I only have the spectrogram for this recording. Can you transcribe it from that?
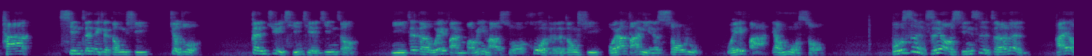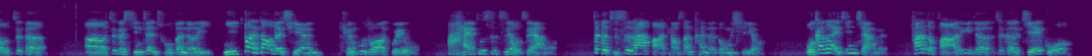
他新增了一个东西，叫做根据情节轻重，你这个违反保密法所获得的东西，我要把你的收入违法要没收，不是只有刑事责任，还有这个呃这个行政处分而已，你赚到的钱全部都要归我。还不是只有这样哦，这个只是他法条上看的东西哦。我刚刚已经讲了，他的法律的这个结果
